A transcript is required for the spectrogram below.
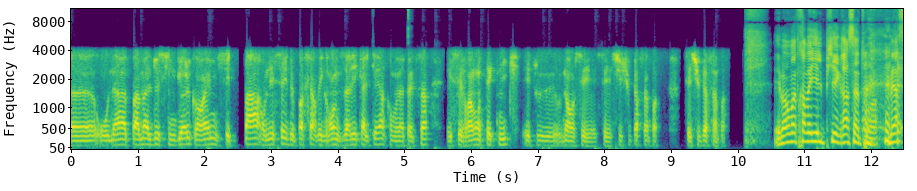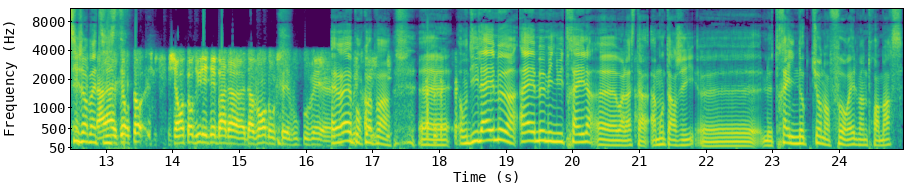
euh, on a pas mal de singles quand même. C'est pas, on essaye de pas faire des grandes allées calcaires comme on appelle ça, et c'est vraiment technique et tout. Non, c'est super sympa. C'est super sympa. Eh ben, on va travailler le pied grâce à toi. Merci Ah, Jean-Baptiste. j'ai entendu, j'ai entendu les débats d'a- d'avant, donc c'est- vous pouvez. euh, Eh vous ouais, pouvez pourquoi pas. Euh, on dit l'AME, hein, AME Minuit Trail. Euh, voilà, c'est à, à Montargis. Euh, le trail nocturne en forêt le 23 mars.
